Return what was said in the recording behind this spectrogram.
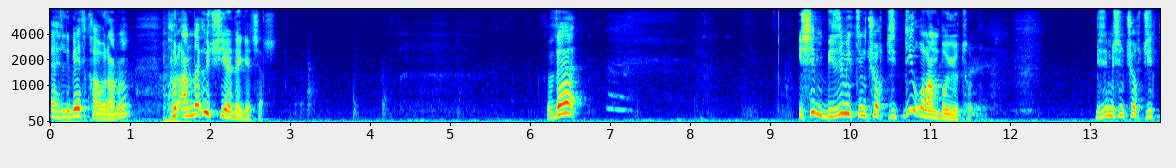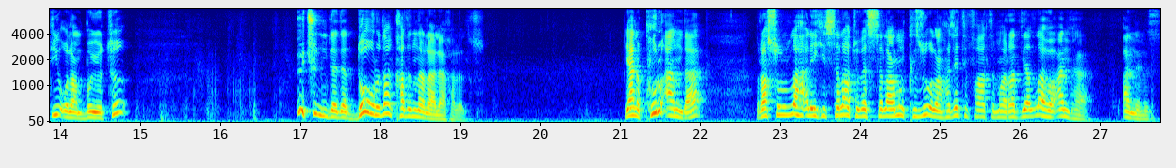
Ehli beyt kavramı Kur'an'da üç yerde geçer. Ve işin bizim için çok ciddi olan boyutu bizim için çok ciddi olan boyutu üçünde de doğrudan kadınlarla alakalıdır. Yani Kur'an'da Resulullah Aleyhisselatu Vesselam'ın kızı olan Hazreti Fatıma radıyallahu anha annemiz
